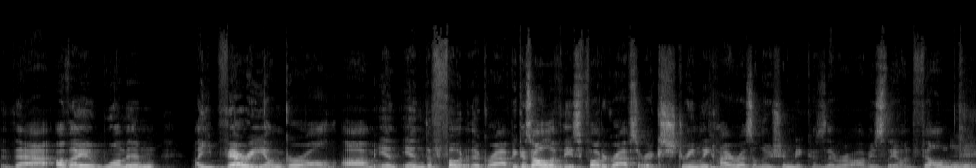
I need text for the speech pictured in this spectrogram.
that of a woman, a very young girl, um, in in the photograph because all of these photographs are extremely high resolution because they were obviously on film.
